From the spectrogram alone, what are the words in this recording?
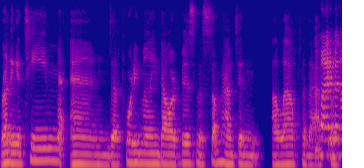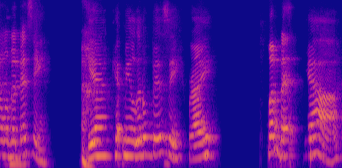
running a team and a $40 million business somehow didn't allow for that. You might have been a little bit busy. yeah, kept me a little busy, right? A little bit. Yeah,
